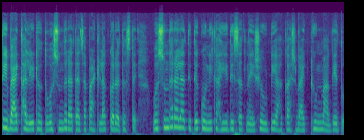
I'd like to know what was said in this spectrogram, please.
ती बॅग खाली ठेवतो. वसुंधरा त्याचा पाठलाग करत असते. वसुंधराला तिथे कोणी काही दिसत नाही. शेवटी आकाश बॅग ठेवून मागे येतो.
